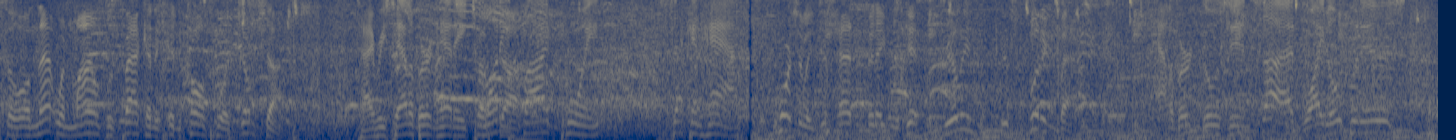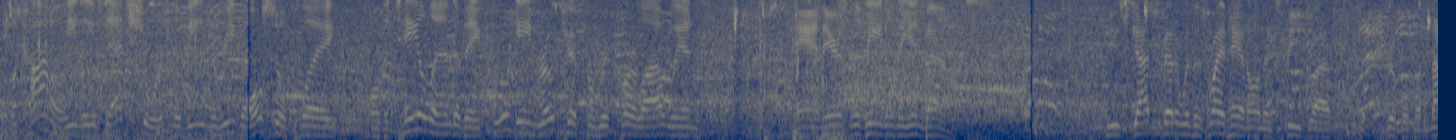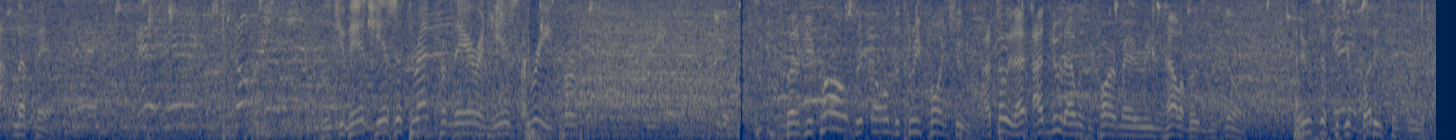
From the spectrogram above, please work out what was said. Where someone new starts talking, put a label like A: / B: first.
A: So on that one, Myles was back and it, it calls for a jump shot.
B: Tyrese Halliburton had a 25-point second half.
A: Fortunately, just hadn't been able to get really his footing back.
B: Halliburton goes inside. Wide open is McConnell. He leaves that short. LaVine the rebound. Also play on the tail end of a four-game road trip for Rick Carlisle when and there's LaVine on the inbounds.
A: He's gotten better with his right hand on his speed drive dribble, but not left hand.
B: Vucevic is a threat from there, and his three perfect.
A: But if you call on the three-point shooting, I told you that I knew that was the primary reason Halliburton was doing it. Was just to give Buddy some threes.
